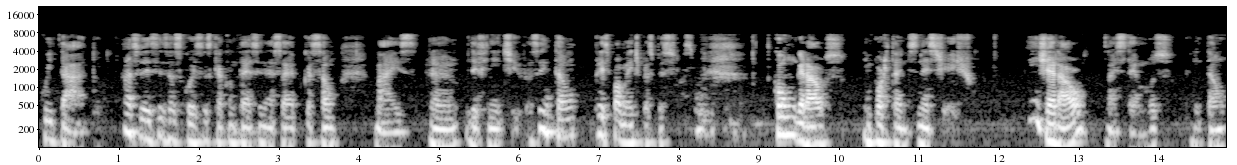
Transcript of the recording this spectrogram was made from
cuidado. Às vezes as coisas que acontecem nessa época são mais definitivas. Então, principalmente para as pessoas com graus importantes neste eixo. Em geral, nós temos então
